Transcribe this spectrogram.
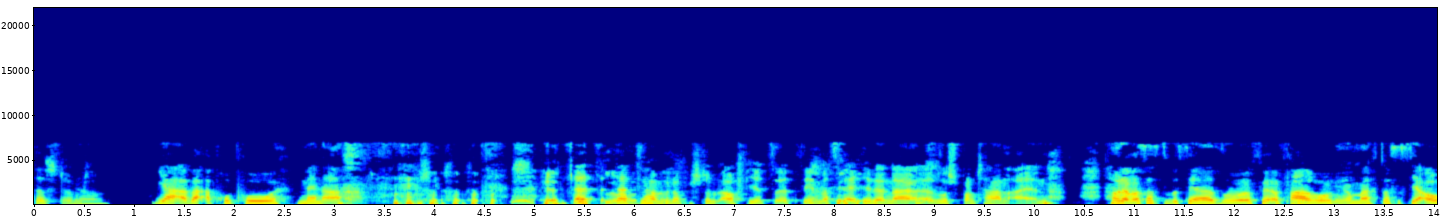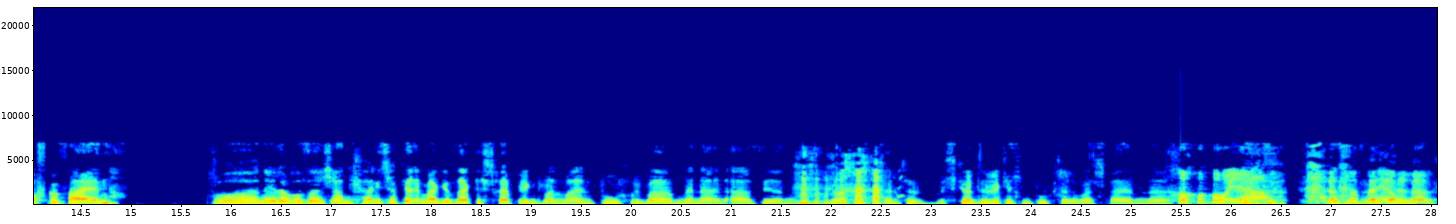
Das stimmt. Ja. Ja, aber apropos Männer. Jetzt Da, geht's los. dazu haben wir doch bestimmt auch viel zu erzählen. Was fällt dir denn da also spontan ein? Oder was hast du bisher so für Erfahrungen gemacht? Was ist dir aufgefallen? Boah, Nele, wo soll ich anfangen? Ich habe ja immer gesagt, ich schreibe irgendwann mal ein Buch über Männer in Asien. Und ich, glaub, ich, könnte, ich könnte wirklich ein Buch darüber schreiben, ne? Oh ja. Also, lass mal vielleicht auch eine,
